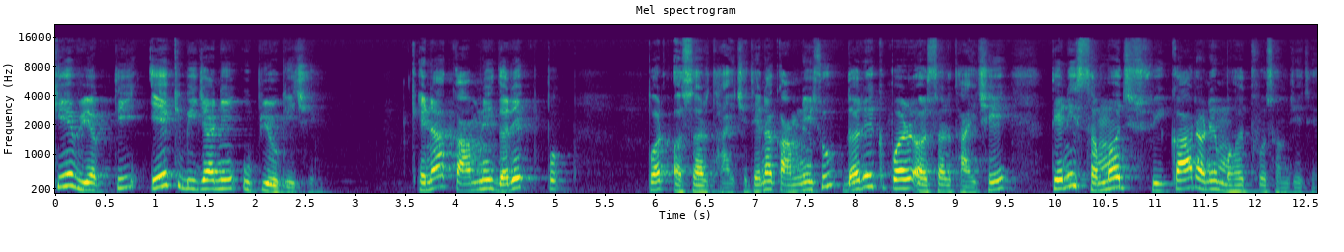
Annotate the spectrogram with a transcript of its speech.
કે વ્યક્તિ એકબીજાની ઉપયોગી છે. એના કામની દરેક પર અસર થાય છે. તેના કામની શું? દરેક પર અસર થાય છે. તેની સમજ સ્વીકાર અને મહત્ત્વ સમજે છે.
